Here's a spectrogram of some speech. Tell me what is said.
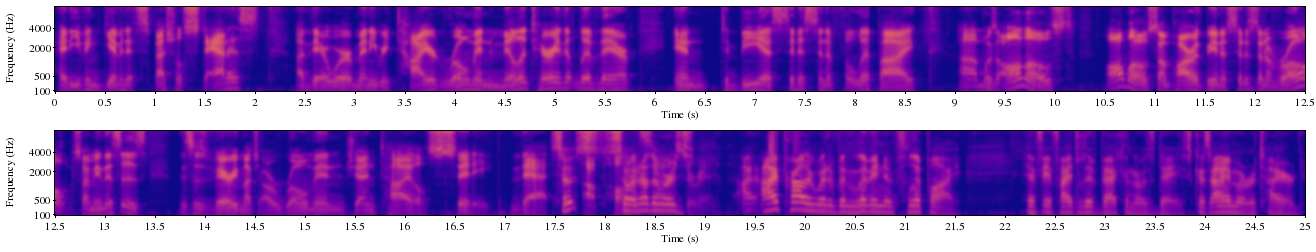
had even given it special status. Uh, there were many retired Roman military that lived there. And to be a citizen of Philippi um, was almost almost on par with being a citizen of Rome. So I mean, this is this is very much a Roman Gentile city that So- uh, so in other words, are in. I, I probably would have been living in Philippi if, if I'd lived back in those days because I am a retired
